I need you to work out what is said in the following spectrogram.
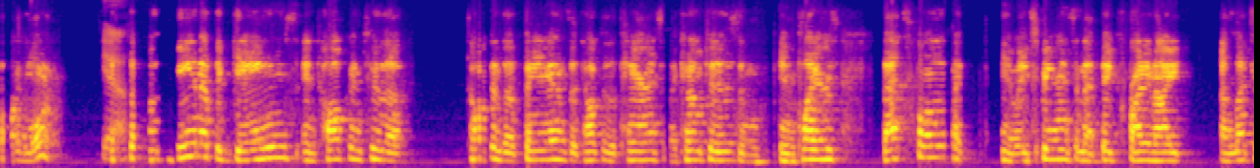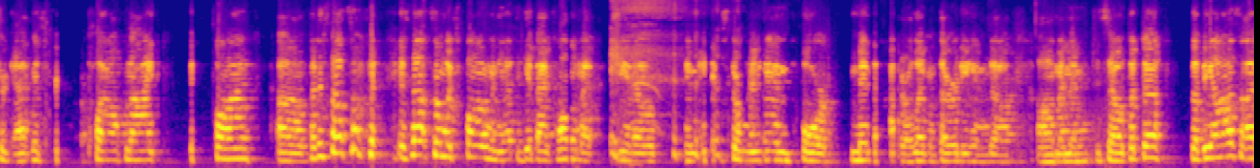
o'clock in the morning. Yeah. So being at the games and talking to the talking to the fans and talking to the parents and the coaches and, and players, that's fun. You know, experiencing that big Friday night electric atmosphere playoff night. It's fun, uh, but it's not so it's not so much fun when you have to get back home at you know and get story in for midnight or eleven thirty, and uh, um, and then so. But to, to be honest, I,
